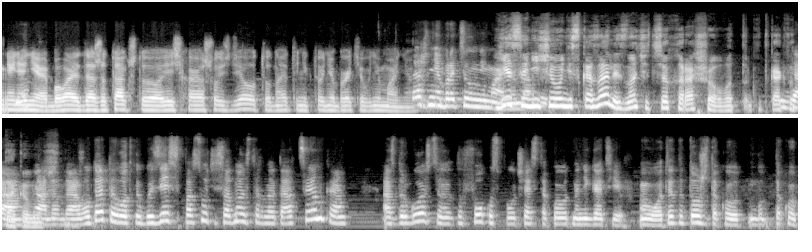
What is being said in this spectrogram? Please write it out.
Не-не-не, бывает даже так, что если хорошо сделал, то на это никто не обратил внимания. Даже не обратил внимания. Если да, ничего не сказали, значит все хорошо. Вот, вот как-то да, так обычно. Да, да, да. Вот это вот как бы здесь, по сути, с одной стороны, это оценка, а с другой стороны, это фокус получается такой вот на негатив. Вот, это тоже такой вот, такой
